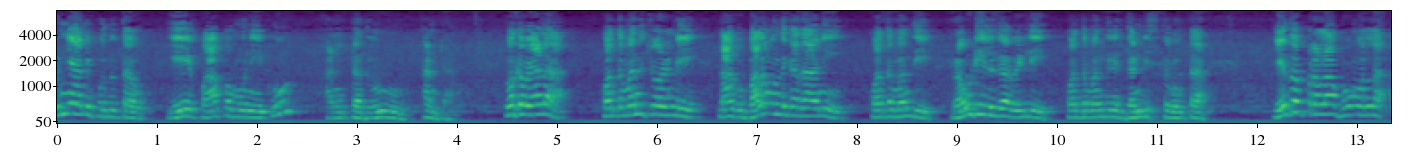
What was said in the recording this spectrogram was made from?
పుణ్యాన్ని పొందుతావు. ఏ పాపము నీకు అంటదు అంటారు. ఒకవేళ కొంతమంది చూడండి నాకు బలం ఉంది కదా అని కొంతమంది రౌడీలుగా వెళ్ళి కొంతమందిని దండిస్తూ ఉంటారు. ఏదో ప్రలాభం వల్ల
